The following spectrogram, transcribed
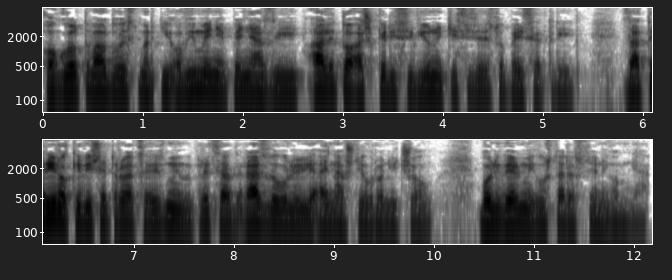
o Goldwaldovej smrti, o výmene peňazí, ale to až kedysi v júni 1953. Za tri roky vyšetrovacej väzmy mi predsa raz dovolili aj navštevu rodičov. Boli veľmi ustarostení o mňa.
